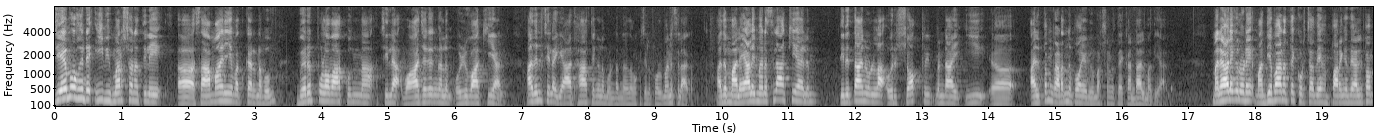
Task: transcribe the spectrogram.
ജയമോഹന്റെ ഈ വിമർശനത്തിലെ സാമാന്യവത്കരണവും വെറുപ്പുളവാക്കുന്ന ചില വാചകങ്ങളും ഒഴിവാക്കിയാൽ അതിൽ ചില യാഥാർത്ഥ്യങ്ങളും ഉണ്ടെന്ന് നമുക്ക് ചിലപ്പോൾ മനസ്സിലാകും. അത് മലയാളി മനസ്സിലാക്കിയാലും തിരുത്താനുള്ള ഒരു ഷോക്ക് ട്രീറ്റ്മെന്റായി ഈ അല്പം കടന്നുപോയ വിമർശനത്തെ കണ്ടാൽ മതിയാകും. മലയാളികളുടെ മദ്യപാനത്തെക്കുറിച്ച് അദ്ദേഹം പറഞ്ഞത് അല്പം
